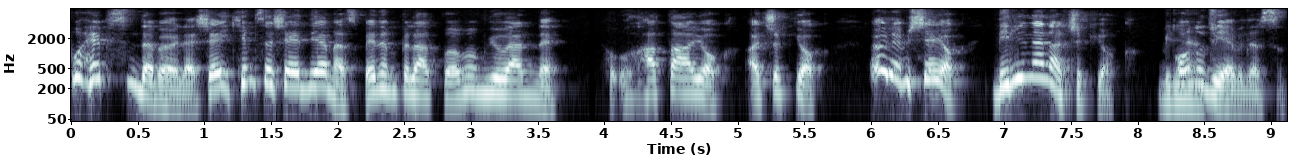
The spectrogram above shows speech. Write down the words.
Bu hepsinde böyle. Şey kimse şey diyemez. Benim platformum güvenli. Hata yok, açık yok. Öyle bir şey yok. Bilinen açık yok. Bilinen Onu açık diyebilirsin.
